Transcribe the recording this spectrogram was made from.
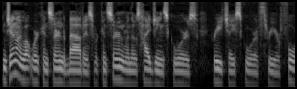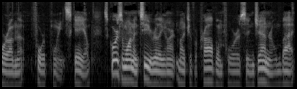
And generally, what we're concerned about is we're concerned when those hygiene scores reach a score of three or four on the four point scale. Scores of one and two really aren't much of a problem for us in general, but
